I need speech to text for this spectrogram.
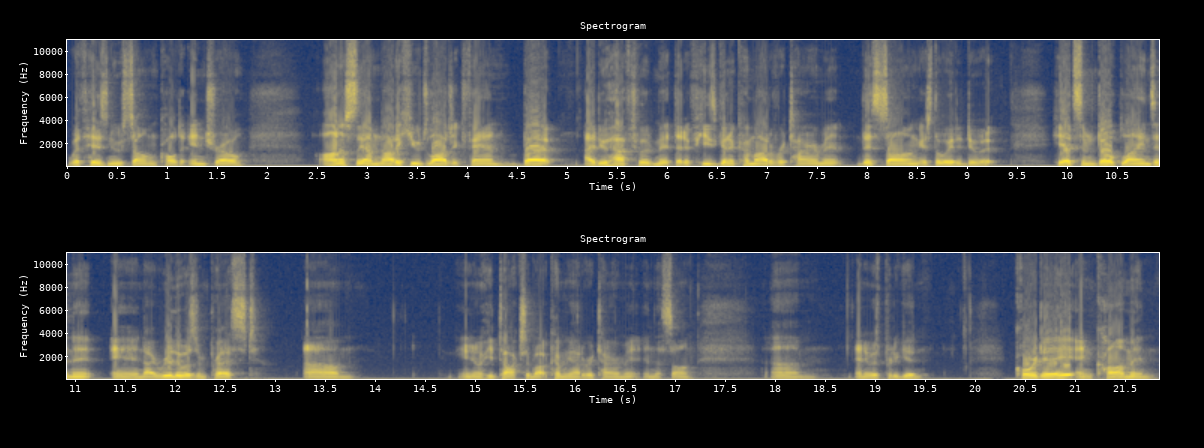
with his new song called Intro. Honestly, I'm not a huge Logic fan, but I do have to admit that if he's going to come out of retirement, this song is the way to do it. He had some dope lines in it, and I really was impressed. Um, you know, he talks about coming out of retirement in the song, um, and it was pretty good. Cordae and Common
